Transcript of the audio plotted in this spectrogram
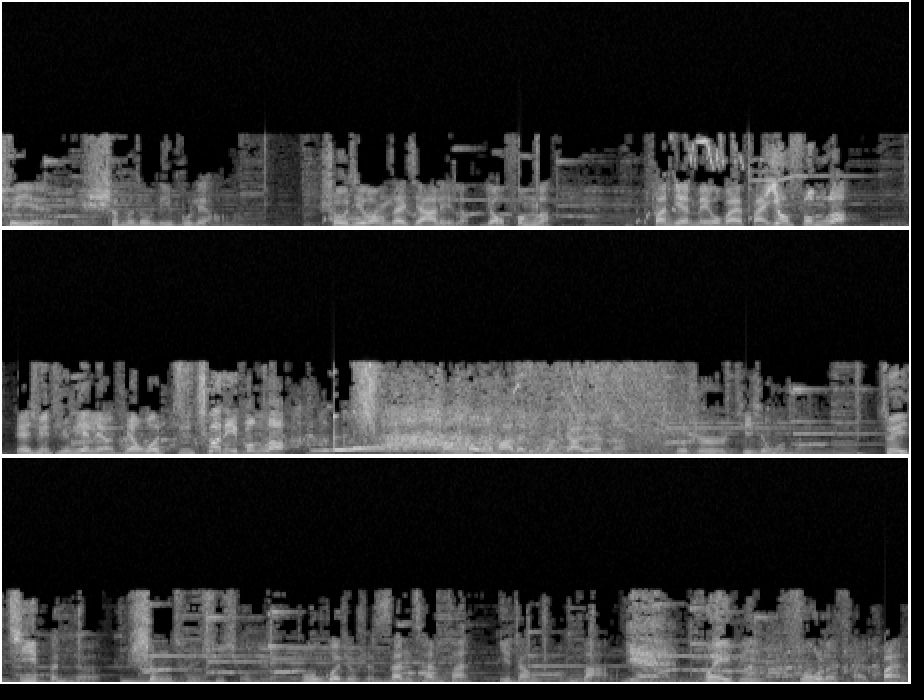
却也什么都离不了了。手机忘在家里了，要疯了；饭店没有 WiFi，要疯了；连续停电两天，我这彻底疯了。唐冠华的理想家园呢，就是提醒我们，最基本的生存需求，不过就是三餐饭、一张床罢了，未必富了才快乐。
